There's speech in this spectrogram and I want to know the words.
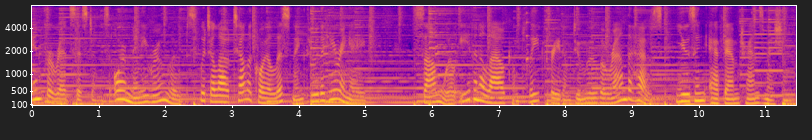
infrared systems or mini room loops, which allow telecoil listening through the hearing aid. Some will even allow complete freedom to move around the house using FM transmission.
